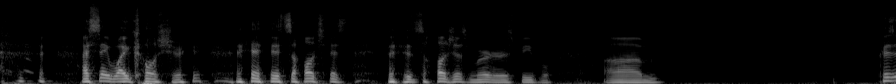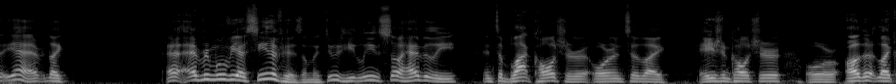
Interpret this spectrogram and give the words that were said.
I say white culture. it's all just it's all just murderous people. Um cuz yeah, like every movie I've seen of his, I'm like, dude, he leans so heavily into black culture or into like Asian culture or other like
